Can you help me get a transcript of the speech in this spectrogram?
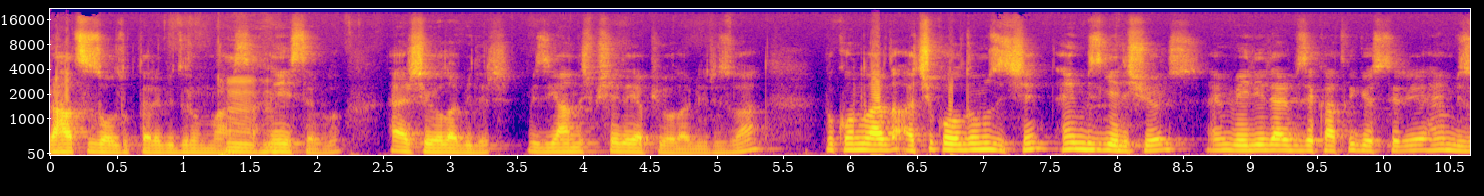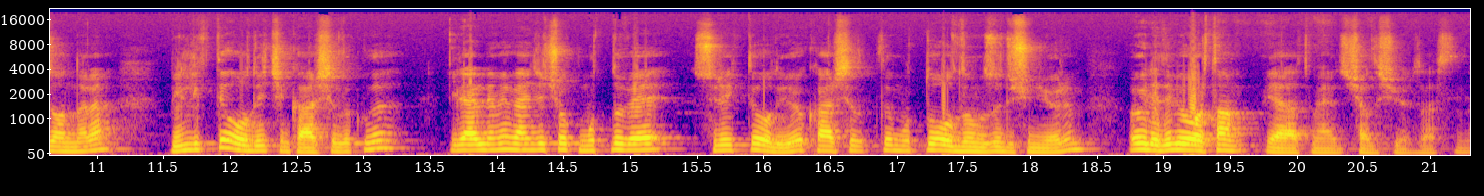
Rahatsız oldukları bir durum varsa neyse bu. Her şey olabilir. Biz yanlış bir şey de yapıyor olabiliriz o an. Bu konularda açık olduğumuz için hem biz gelişiyoruz hem veliler bize katkı gösteriyor hem biz onlara birlikte olduğu için karşılıklı ilerleme bence çok mutlu ve sürekli oluyor. Karşılıklı mutlu olduğumuzu düşünüyorum. Öyle de bir ortam yaratmaya çalışıyoruz aslında.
